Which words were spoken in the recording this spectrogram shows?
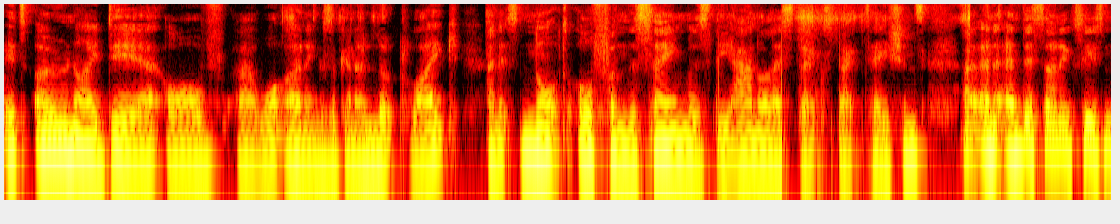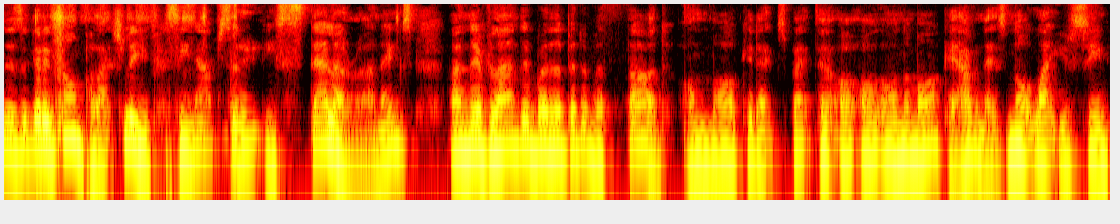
its own idea of uh, what earnings are going to look like. And it's not often the same as the analyst expectations. And, and this earnings season is a good example. Actually, you've seen absolutely stellar earnings and they've landed with a bit of a thud on market expect on, on the market, haven't it? It's not like you've seen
